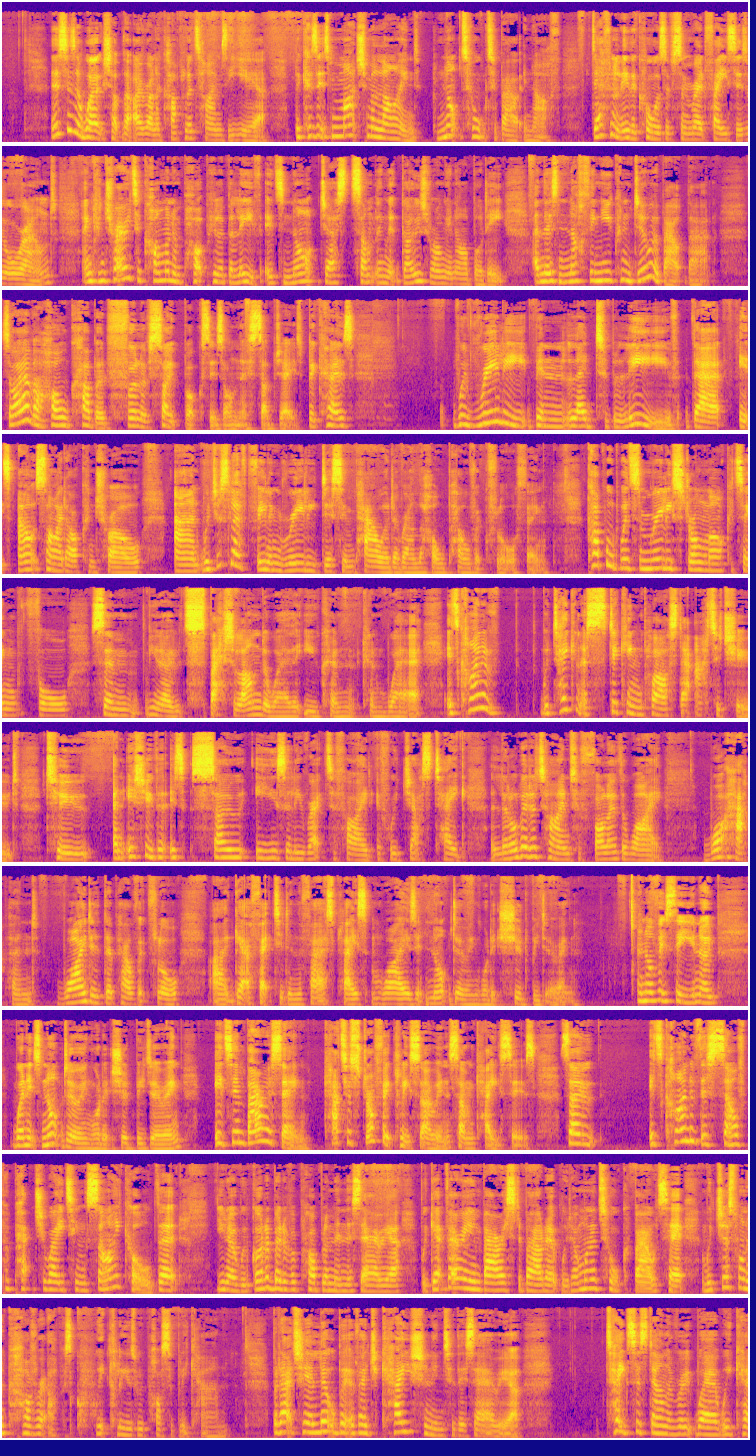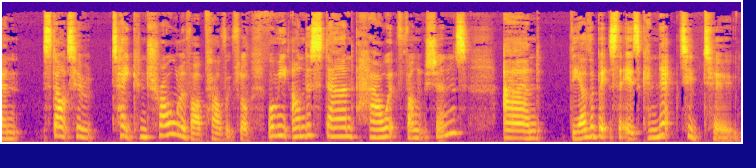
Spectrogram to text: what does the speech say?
This is a workshop that I run a couple of times a year because it's much maligned, not talked about enough. Definitely the cause of some red faces all round. And contrary to common and popular belief, it's not just something that goes wrong in our body, and there's nothing you can do about that. So I have a whole cupboard full of soapboxes on this subject because we've really been led to believe that it's outside our control and we're just left feeling really disempowered around the whole pelvic floor thing. Coupled with some really strong marketing for some you know special underwear that you can can wear it's kind of we're taking a sticking plaster attitude to an issue that is so easily rectified if we just take a little bit of time to follow the why. What happened? Why did the pelvic floor uh, get affected in the first place? And why is it not doing what it should be doing? And obviously, you know, when it's not doing what it should be doing, it's embarrassing, catastrophically so in some cases. So it's kind of this self perpetuating cycle that you know, we've got a bit of a problem in this area. We get very embarrassed about it. We don't want to talk about it. And we just want to cover it up as quickly as we possibly can. But actually, a little bit of education into this area takes us down the route where we can start to take control of our pelvic floor when we understand how it functions and the other bits that it's connected to.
